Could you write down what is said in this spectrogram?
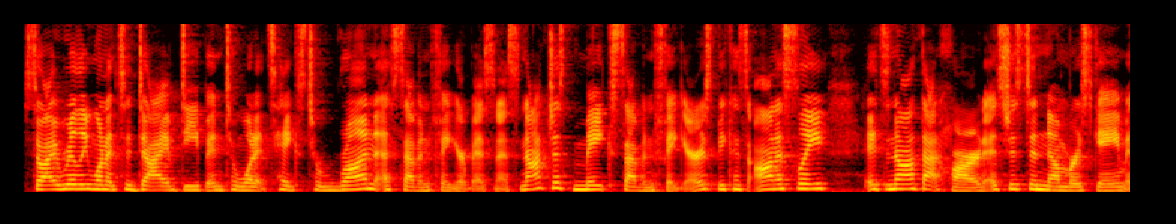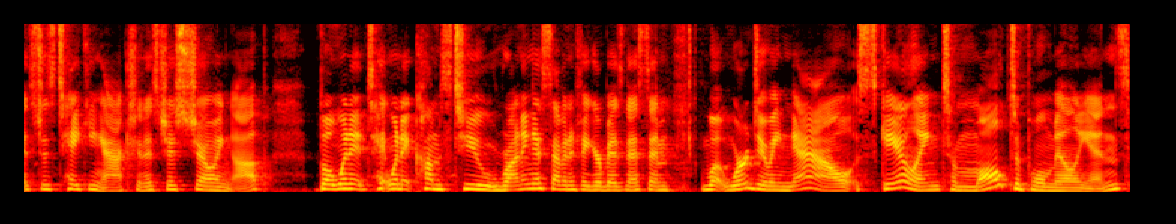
So I really wanted to dive deep into what it takes to run a seven figure business, not just make seven figures, because honestly, it's not that hard. It's just a numbers game. It's just taking action. It's just showing up. But when it when it comes to running a seven figure business and what we're doing now, scaling to multiple millions,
